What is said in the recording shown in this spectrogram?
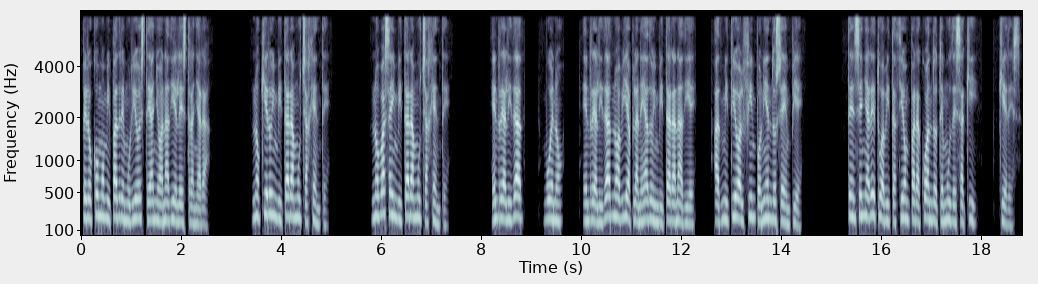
pero como mi padre murió este año a nadie le extrañará. No quiero invitar a mucha gente. No vas a invitar a mucha gente. En realidad, bueno, en realidad no había planeado invitar a nadie, admitió al fin poniéndose en pie. Te enseñaré tu habitación para cuando te mudes aquí, ¿quieres?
